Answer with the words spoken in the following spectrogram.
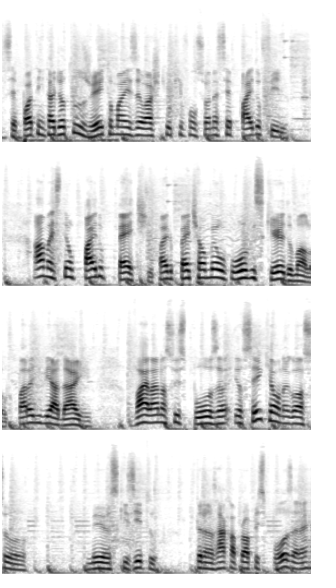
Você pode tentar de outro jeito, mas eu acho que o que funciona é ser pai do filho. Ah, mas tem o pai do pet. O pai do pet é o meu ovo esquerdo, maluco. Para de viadagem. Vai lá na sua esposa. Eu sei que é um negócio meio esquisito transar com a própria esposa, né?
